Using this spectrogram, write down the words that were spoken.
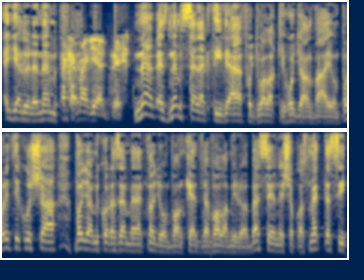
egyelőre nem... Nekem megjegyzést. Nem, ez nem szelektív elf, hogy valaki hogyan váljon politikussá, vagy amikor az embernek nagyon van kedve valamiről beszélni, és akkor azt megteszi,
